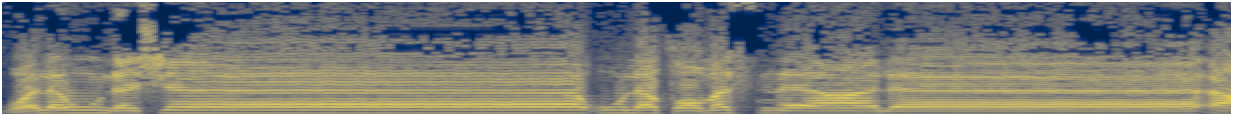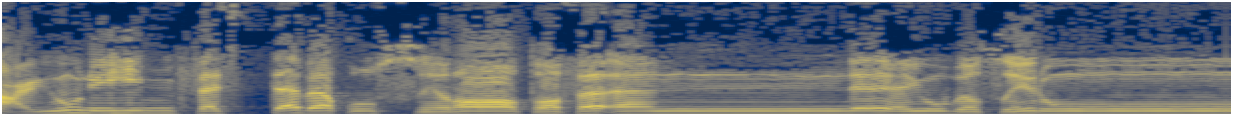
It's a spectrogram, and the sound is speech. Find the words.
ولو نشاء لطمسنا على أعينهم فاستبقوا الصراط فأنا يبصرون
